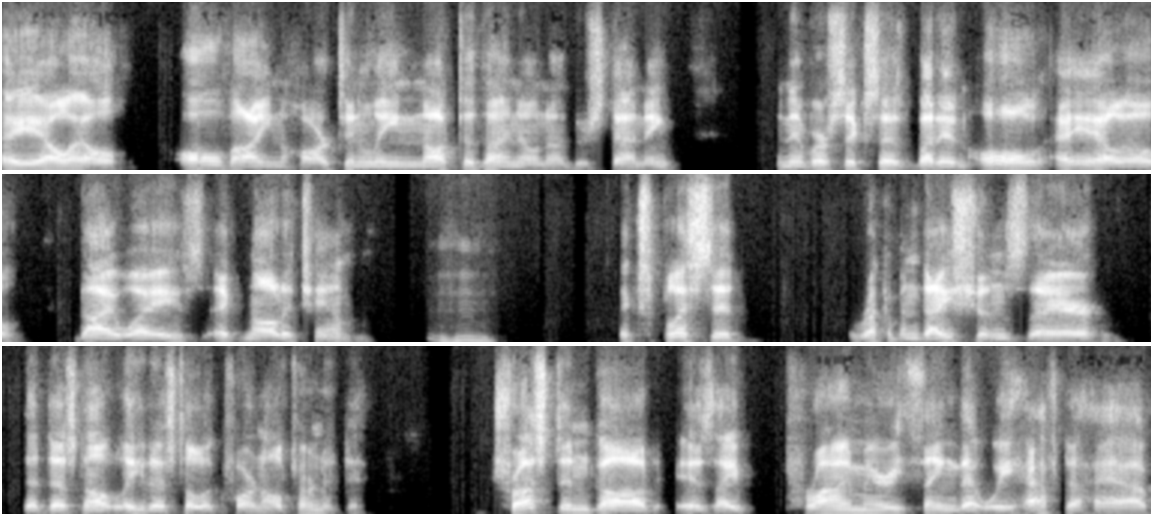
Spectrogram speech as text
ALL, all thine heart, and lean not to thine own understanding. And then verse 6 says, But in all ALL thy ways acknowledge him. Mm-hmm. Explicit recommendations there that does not lead us to look for an alternative. Trust in God is a primary thing that we have to have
